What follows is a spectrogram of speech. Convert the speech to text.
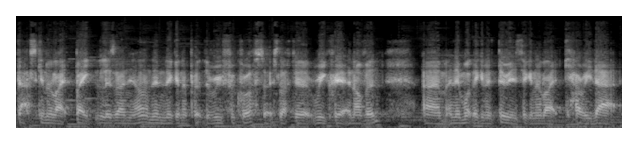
That's going to like bake the lasagna, and then they're going to put the roof across, so it's like a recreate an oven. Um, and then what they're going to do is they're going to like carry that.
